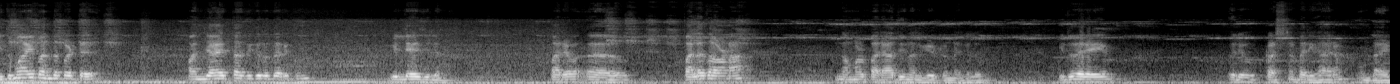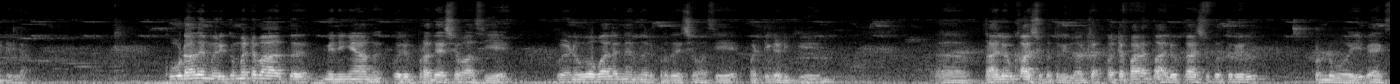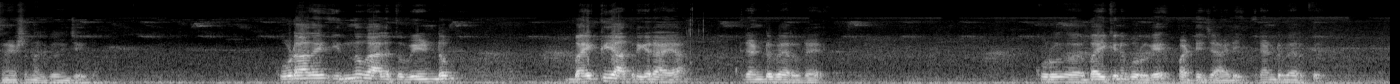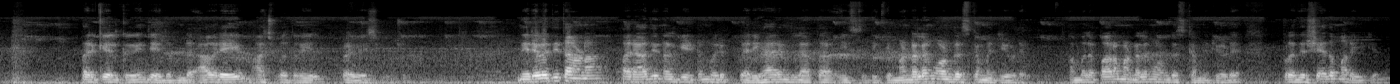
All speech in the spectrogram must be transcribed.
ഇതുമായി ബന്ധപ്പെട്ട് പഞ്ചായത്ത് അധികൃതർക്കും വില്ലേജിലും ഏഹ് പലതവണ നമ്മൾ പരാതി നൽകിയിട്ടുണ്ടെങ്കിലും ഇതുവരെയും ഒരു പ്രശ്നപരിഹാരം ഉണ്ടായിട്ടില്ല. കൂടാതെ മുരിക്കുമറ്റ ഭാഗത്ത് മിനിങ്ങാന്ന് ഒരു പ്രദേശവാസിയെ വേണുഗോപാലൻ എന്നൊരു പ്രദേശവാസിയെ പട്ടികടിക്കുകയും താലൂക്ക് ആശുപത്രിയിൽ ഒറ്റ ഒറ്റപ്പാലം താലൂക്ക് ആശുപത്രിയിൽ കൊണ്ടുപോയി വാക്സിനേഷൻ നൽകുകയും ചെയ്തു. കൂടാതെ ഇന്നു കാലത്ത് വീണ്ടും ബൈക്ക് യാത്രികരായ രണ്ടുപേരുടെ കുറു ബൈക്കിന് കുറുകെ പട്ടി ചാടി രണ്ടുപേർക്ക് പരിക്കേൽക്കുകയും ചെയ്തിട്ടുണ്ട്. അവരെയും ആശുപത്രിയിൽ പ്രവേശിപ്പിച്ചു. നിരവധി തവണ പരാതി നൽകിയിട്ടും ഒരു പരിഹാരമില്ലാത്ത ഈ സ്ഥിതിക്ക് മണ്ഡലം കോൺഗ്രസ് കമ്മിറ്റിയുടെ അമ്പലപ്പാറ മണ്ഡലം കോൺഗ്രസ് കമ്മിറ്റിയുടെ പ്രതിഷേധം അറിയിക്കുന്നു.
